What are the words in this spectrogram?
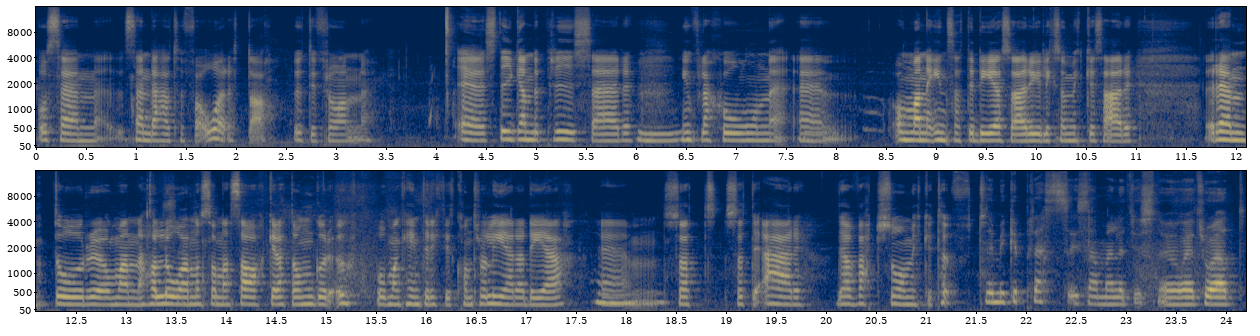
och sen, sen det här tuffa året då, utifrån eh, stigande priser, Mm. inflation. Eh, om man är insatt i det så är det ju liksom mycket så här räntor och man har lån och sådana saker, att de går upp och man kan inte riktigt kontrollera det. Ehm, så, att, så att det är, det har varit så mycket tufft. Det är mycket press i samhället just nu och jag tror att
